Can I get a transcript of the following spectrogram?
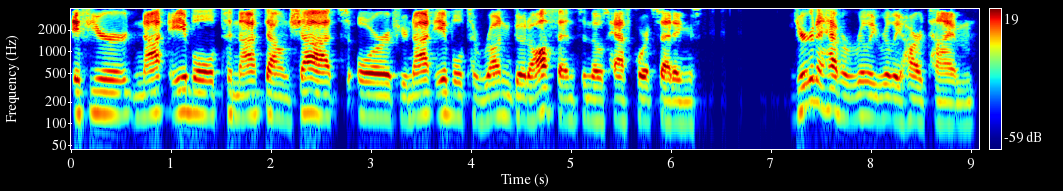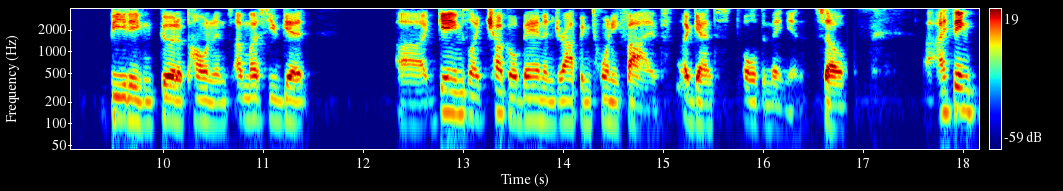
if you're not able to knock down shots, or if you're not able to run good offense in those half court settings, you're going to have a really, really hard time beating good opponents unless you get uh, games like Chuck O'Bannon dropping 25 against Old Dominion. So I think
